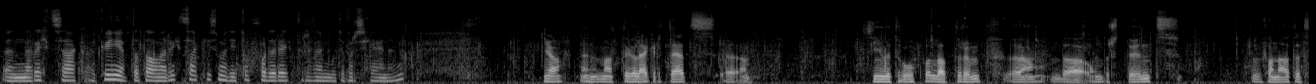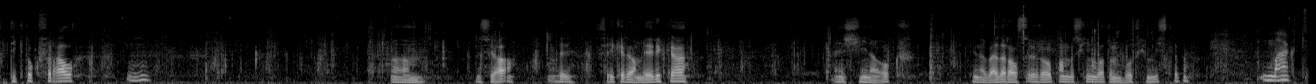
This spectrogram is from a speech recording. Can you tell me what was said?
een rechtszaak. Ik weet niet of dat al een rechtszaak is, maar die toch voor de rechter zijn moeten verschijnen. hè. Ja, en, maar tegelijkertijd eh, zien we toch ook wel dat Trump eh, dat ondersteunt vanuit het TikTok-verhaal. Ehm, dus ja, zeker Amerika en China ook. Ik denk dat wij daar als Europa misschien wat een boot gemist hebben. Maakt,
